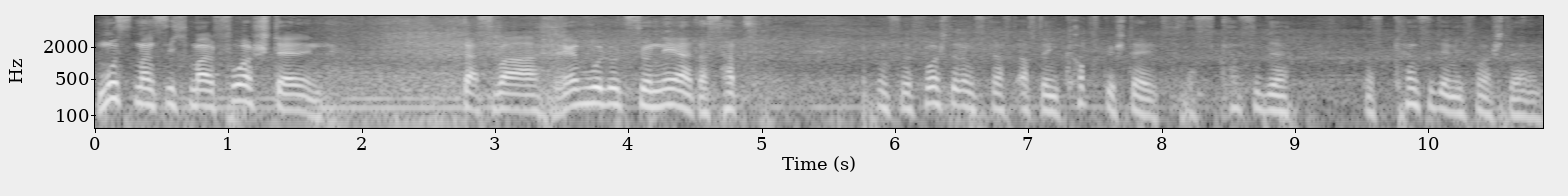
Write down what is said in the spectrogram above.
muss man sich mal vorstellen. Das war revolutionär. Das hat unsere Vorstellungskraft auf den Kopf gestellt. Das kannst du dir, das kannst du dir nicht vorstellen.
